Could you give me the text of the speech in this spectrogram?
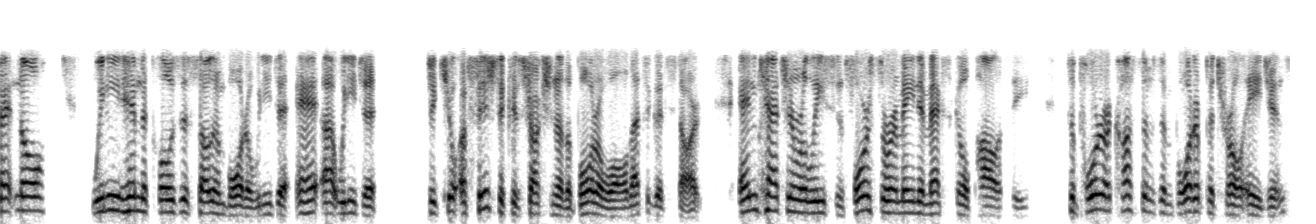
fentanyl we need him to close the southern border. We need to eh, uh, we need to secure uh, finish the construction of the border wall. That's a good start. End catch and release and force the remain in Mexico policy. Support our customs and border patrol agents,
